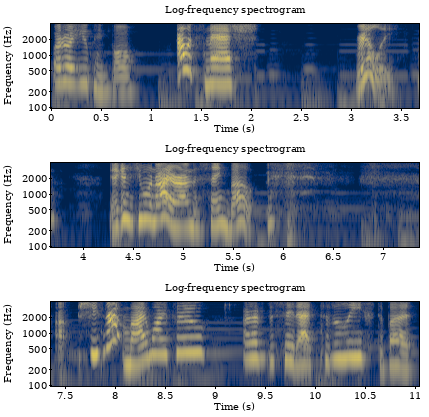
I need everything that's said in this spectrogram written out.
What about you, Paintball? I would smash. Really? I guess you and I are on the same boat. Uh, she's not my waifu. I have to say that to the least, but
